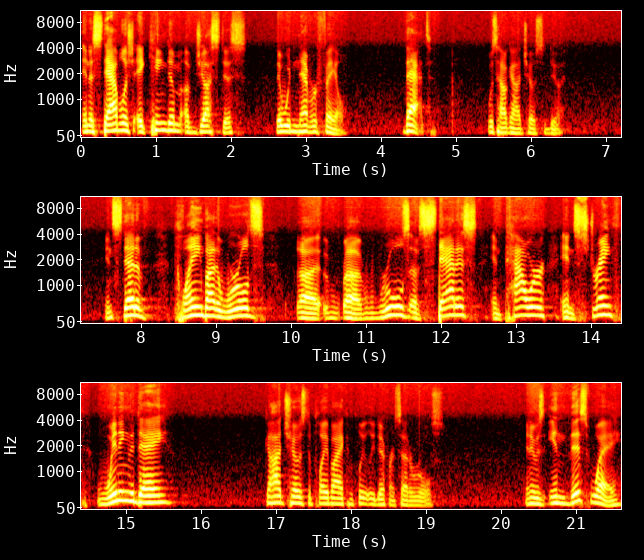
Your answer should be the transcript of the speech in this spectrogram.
and establish a kingdom of justice that would never fail. That was how God chose to do it. Instead of playing by the world's uh, uh, rules of status and power and strength, winning the day, God chose to play by a completely different set of rules. And it was in this way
